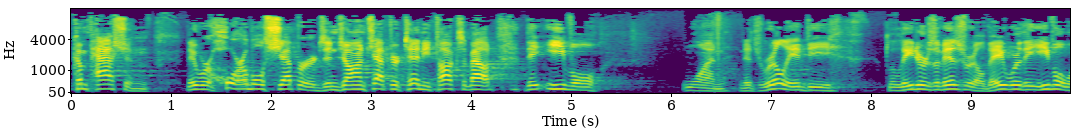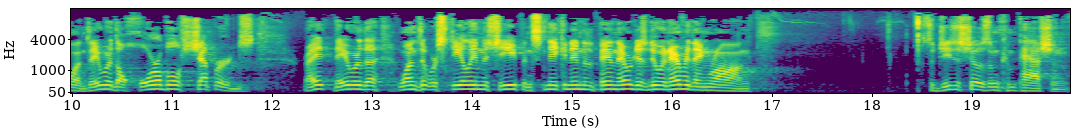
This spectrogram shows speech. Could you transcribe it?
compassion. They were horrible shepherds. In John chapter 10, he talks about the evil one. And it's really the, the leaders of Israel. They were the evil ones, they were the horrible shepherds, right? They were the ones that were stealing the sheep and sneaking into the pen. They were just doing everything wrong. So Jesus shows them compassion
